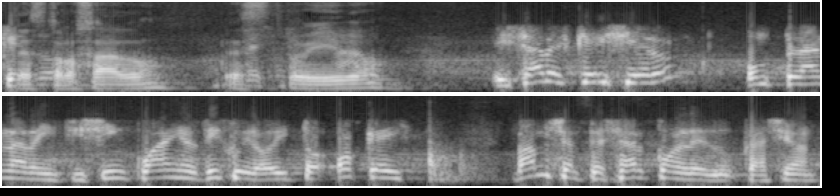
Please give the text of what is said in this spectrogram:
Destrozado, destruido. ¿Y sabes qué hicieron? Un plan a 25 años, dijo Hirohito, ok, Vamos a empezar con la educación.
